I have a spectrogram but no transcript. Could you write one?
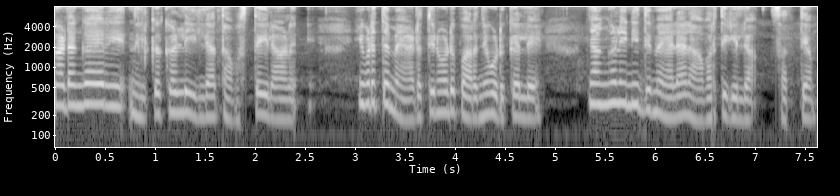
കടം കയറി നിൽക്കക്കള്ളി ഇല്ലാത്ത അവസ്ഥയിലാണ്. ഇവിടുത്തെ മാഡത്തിനോട് പറഞ്ഞു കൊടുക്കല്ലേ? ഞങ്ങളിനി ഇത് മേലാൽ ആവർത്തിക്കില്ല. സത്യം.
